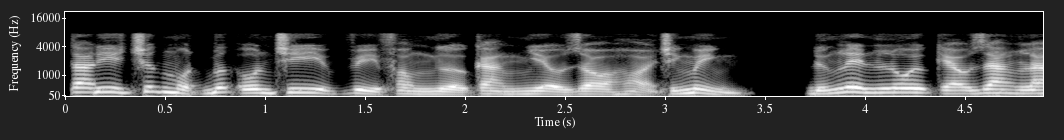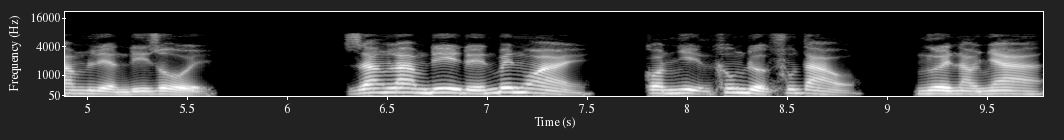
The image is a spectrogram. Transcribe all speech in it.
ta đi trước một bước ôn chi vì phòng ngừa càng nhiều dò hỏi chính mình, đứng lên lôi kéo Giang Lam liền đi rồi. Giang Lam đi đến bên ngoài, còn nhịn không được phun tảo, người nào nha,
